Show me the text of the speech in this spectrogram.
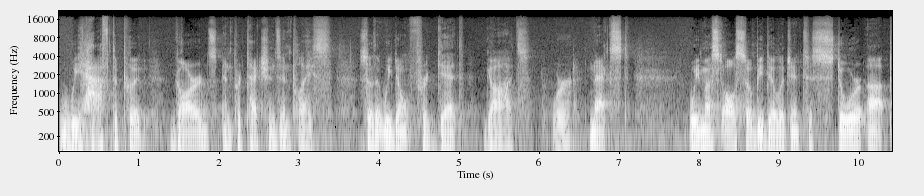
We have to put guards and protections in place so that we don't forget God's word. Next, we must also be diligent to store up.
